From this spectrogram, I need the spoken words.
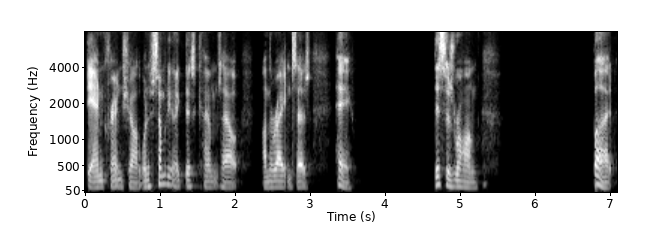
Dan Crenshaw, what if somebody like this comes out on the right and says, hey, this is wrong. But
